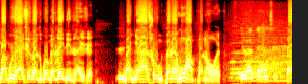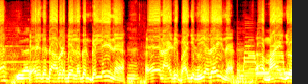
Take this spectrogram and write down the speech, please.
બાપુએ આશીર્વાદ કોકે દઈ દીધા છે. બાકી આ સુખ તને શું આપવાનો હોય? એની કરતા આપણે બે લગ્ન કરી લઈએ ને અહીંથી ભાગીને વિયા જાય ને આ માય જો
